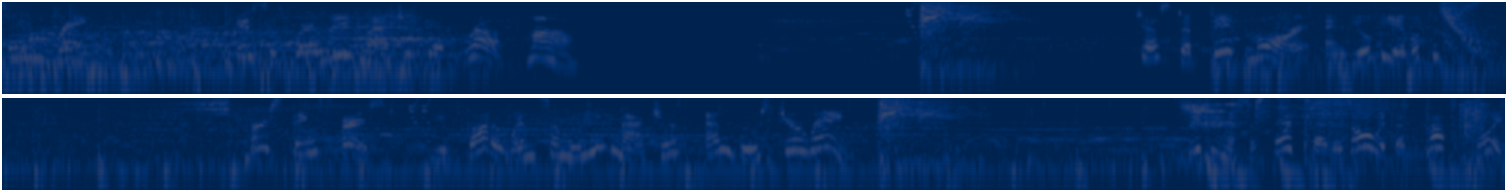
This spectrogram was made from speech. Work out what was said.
same rank. This is where league matches get rough, huh? Just a bit more and you'll be able to... First things first, you've got to win some league matches and boost your rank. Picking a support set is always a tough choice.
